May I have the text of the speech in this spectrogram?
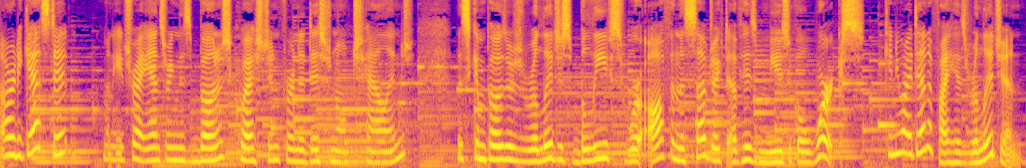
Already guessed it. Why don't you try answering this bonus question for an additional challenge? This composer's religious beliefs were often the subject of his musical works. Can you identify his religion?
